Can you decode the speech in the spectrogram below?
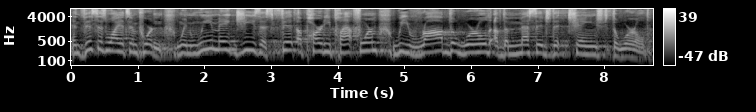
And this is why it's important. When we make Jesus fit a party platform, we rob the world of the message that changed the world.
